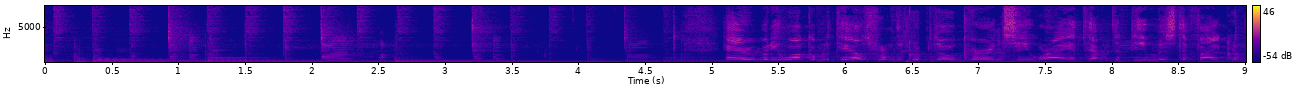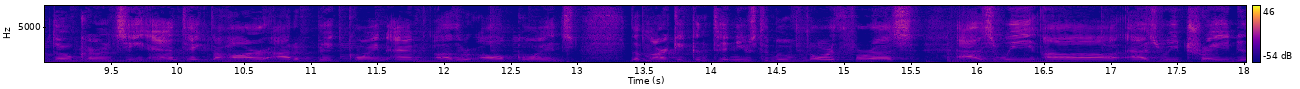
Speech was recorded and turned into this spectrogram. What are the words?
Hey, everybody, welcome to Tales from the Cryptocurrency, where I attempt to demystify cryptocurrency and take the horror out of Bitcoin and other altcoins. The market continues to move north for us as we uh, as we trade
